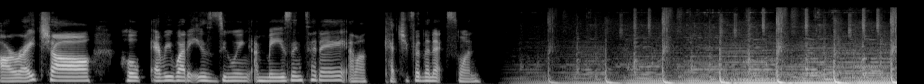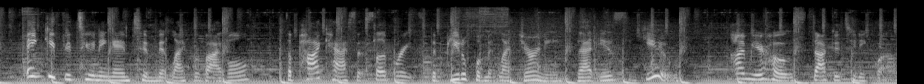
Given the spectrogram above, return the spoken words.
All right, y'all. Hope everybody is doing amazing today, and I'll catch you for the next one. Thank you for tuning in to Midlife Revival, the podcast that celebrates the beautiful midlife journey that is you. I'm your host, Dr. Taniqua.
